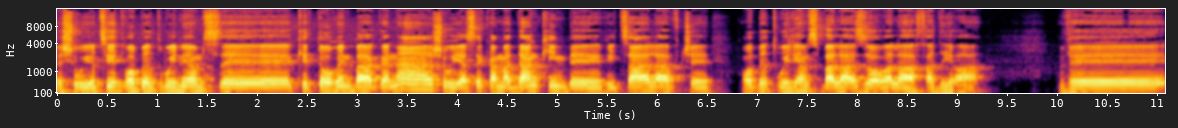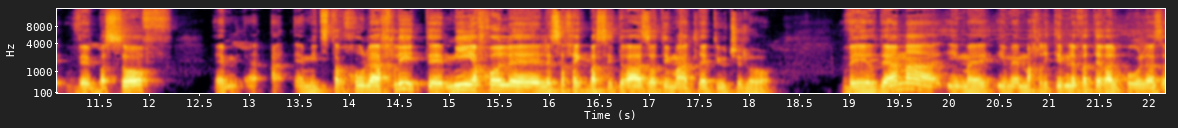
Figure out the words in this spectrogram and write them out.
ושהוא יוציא את רוברט וויליאמס אה, כתורן בהגנה, שהוא יעשה כמה דנקים בריצה עליו כשרוברט וויליאמס בא לעזור על החדירה ו, ובסוף הם, הם יצטרכו להחליט אה, מי יכול אה, לשחק בסדרה הזאת עם האתלטיות שלו. ויודע מה, אם, אם הם מחליטים לוותר על פול אז,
